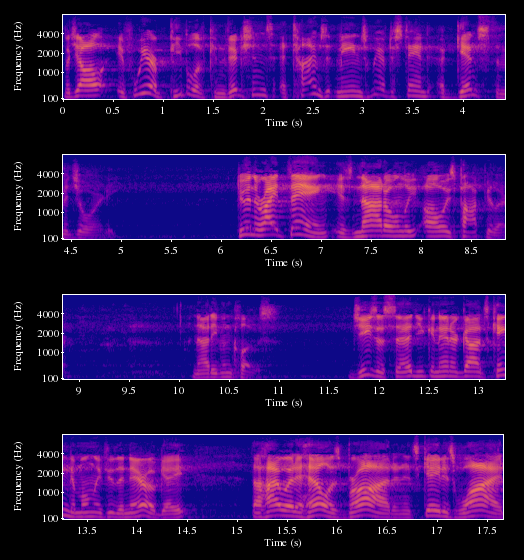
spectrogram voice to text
But, y'all, if we are people of convictions, at times it means we have to stand against the majority. Doing the right thing is not only always popular, not even close. Jesus said you can enter God's kingdom only through the narrow gate. The highway to hell is broad and its gate is wide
